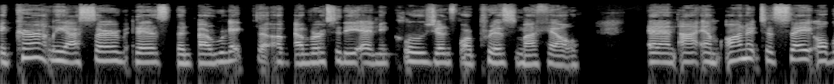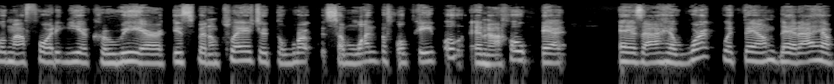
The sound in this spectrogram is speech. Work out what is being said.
And currently I serve as the director of diversity and inclusion for Prisma Health. And I am honored to say over my 40 year career, it's been a pleasure to work with some wonderful people. And I hope that as I have worked with them, that I have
